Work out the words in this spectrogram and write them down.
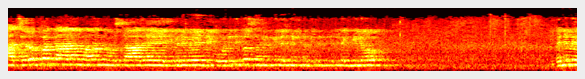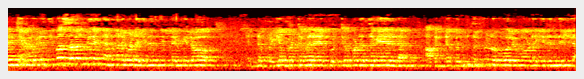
ആ ചെറുപ്പക്കാരൻ പറഞ്ഞു ഉസ്താദെ ഇവന് വേണ്ടി ഒരു ദിവസമെങ്കിലും ഞങ്ങൾ ഇരുന്നില്ലെങ്കിലോ? ഇവന് വേണ്ടി ഒരു ദിവസമെങ്കിലും ഞങ്ങൾ ഇവിടെ ഇരുന്നില്ലെങ്കിലോ? എന്റെ പ്രിയപ്പെട്ടവരെ കുറ്റപ്പെടുത്തുകയല്ല. അവന്റെ ബന്ധുക്കൾ പോലും അവിടെ ഇരുന്നില്ല.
